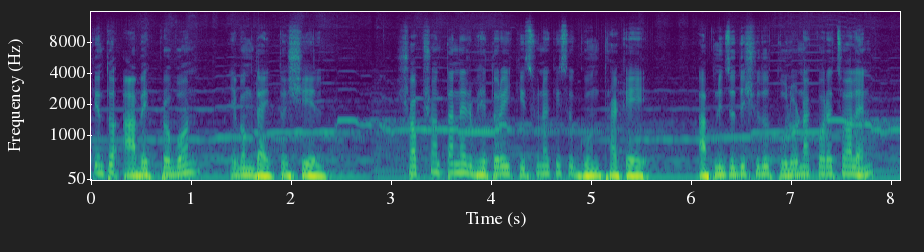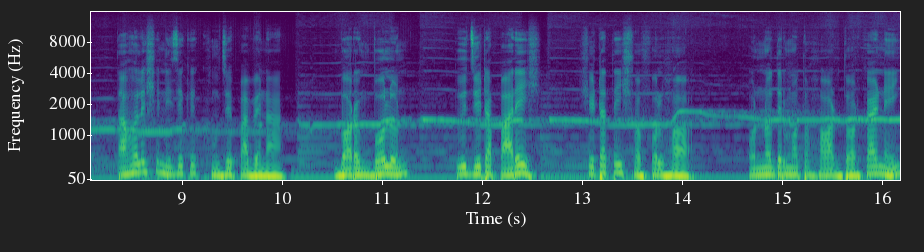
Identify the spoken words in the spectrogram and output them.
কিন্তু আবেগপ্রবণ এবং দায়িত্বশীল। সব সন্তানের ভেতরেই কিছু না কিছু গুণ থাকে। আপনি যদি শুধু তুলনা করে চলেন, তাহলে সে নিজেকে খুঁজে পাবে না। বরং বলুন, তুই যেটা পারিস, সেটাতেই সফল হ। অন্যদের মতো হওয়ার দরকার নেই,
